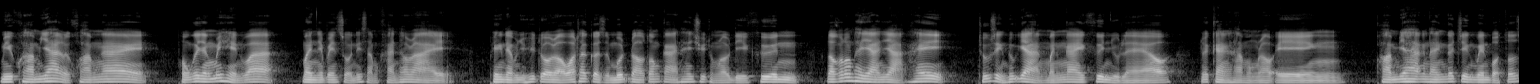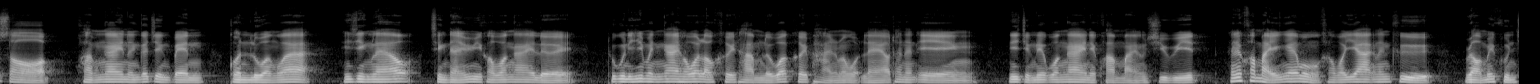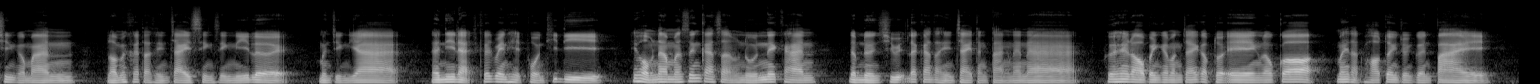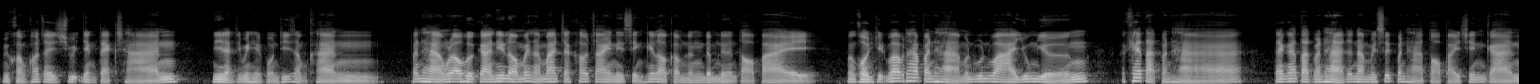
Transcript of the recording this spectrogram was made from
มีความยากหรือความง่าย ผมก็ยังไม่เห็นว่ามันยังเป็นส่วนที่สำคัญเท่าไหร่ พียงแต่มันอยู่ที่ตัวเราว่าถ้าเกิดสมมติเราต้องการให้ชีวิตของเราดีขึ้น เราก็ต้องทยานอยากให้ทุกสิ่งทุกอย่างมันง่ายขึ้นอยู่แล้ว ด้วยการกระทำของเราเอง ความยากนั้นก็จึงเป็นบททดสอบ ความง่ายนั้นก็จึงเป็นกลลวงว่าจริงๆแล้วสิ่งใดไม่มีคาว่าง่ายเลย ทุกวันนี้ที่มันง่ายเพราะว่าเราเคยทำหรือว่าเคยผ่านมาหมดแล้วเท่านั้นเอง นี่จึงเรียกว่าง่ายในความหมายของชีวิตในความหมายง่ายมุมของคำว่ายากนั่นคือ เราไม่คุ้นชินกับมัน เราไม่เคยตัดสินใจสิ่งสิ่งนี้เลย มันจึงยาก และนี่แหละก็เป็นเหตุผลที่ดี ที่ผมนำมาซึ่งการสนับสนุนในการดำเนินชีวิตและการตัดสินใจต่างๆ นานา เพื่อให้เราเป็นกำลังใจกับตัวเอง แล้วก็ไม่ตัดพ้อตัวเองจนเกินไป มีความเข้าใจชีวิตอย่างแตกฉาน นี่แหละจะเป็นเหตุผลที่สำคัญ ปัญหาของเราคือการที่เราไม่สามารถจะเข้าใจในสิ่งที่เรากำลังดำเนินต่อไป บางคนคิดว่าถ้าปัญหามันวุ่นวายยุ่งเหยิง ก็แค่ตัดปัญหา แต่การตัดปัญหาจะนำไปซึ่งปัญหาต่อไปเช่นกัน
